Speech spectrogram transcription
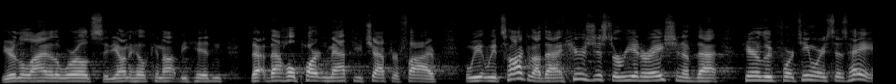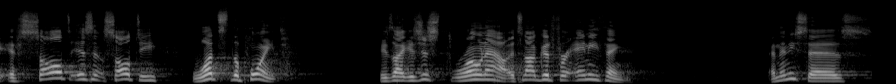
You're the light of the world. City on a hill cannot be hidden. That, that whole part in Matthew chapter 5, we, we talked about that. Here's just a reiteration of that here in Luke 14, where he says, Hey, if salt isn't salty, what's the point? He's like, It's just thrown out, it's not good for anything. And then he says,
